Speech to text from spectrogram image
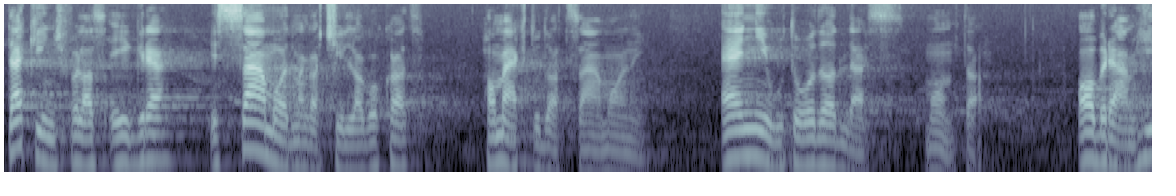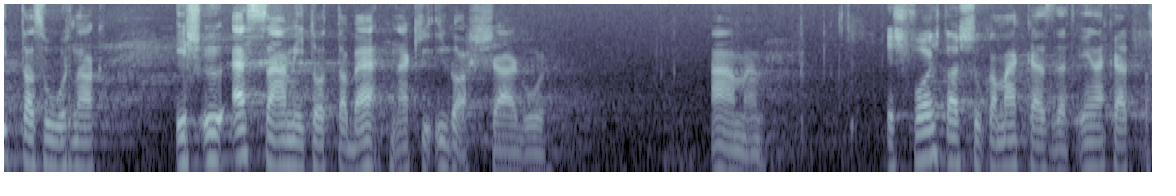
tekints fel az égre, és számold meg a csillagokat, ha meg tudod számolni. Ennyi utódod lesz, mondta. Abrám hitt az Úrnak, és ő ezt számította be neki igazságul. Ámen. És folytassuk a megkezdett éneket, a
